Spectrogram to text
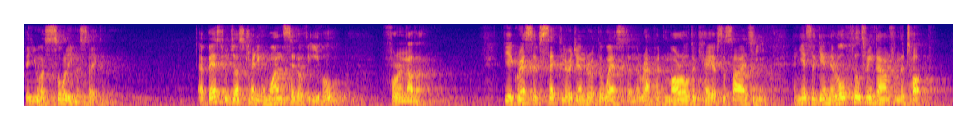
then you are sorely mistaken. At best, we're just trading one set of evil for another. The aggressive secular agenda of the West and the rapid moral decay of society. And yes, again, they're all filtering down from the top.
